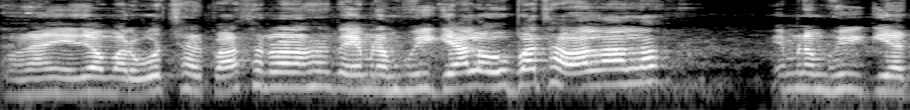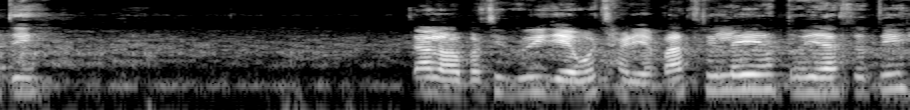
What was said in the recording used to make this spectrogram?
પણ અહીંયા અમારે ઓછા પાછળવાળા હતા એમણે હુઈ ગયા. હાલો, ઊભા થવા, હાલો હાલો. એમણે હુઈ ગયા હતી ચાલો પછી હુઈ જાય ઓછાડિયા પાથરી લઈએ, ધોયા સુધી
